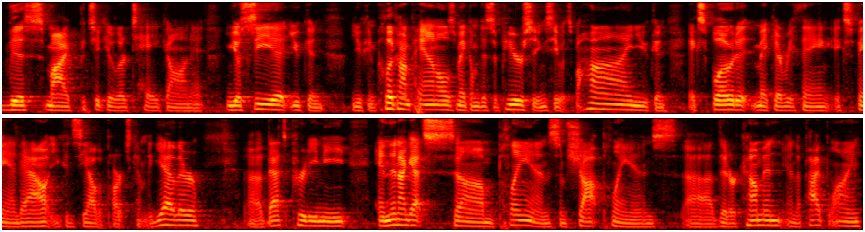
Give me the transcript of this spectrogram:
this my particular take on it. You'll see it. You can you can click on panels, make them disappear so you can see what's behind. You can explode it, make everything expand out. You can see how the parts come together. Uh, that's pretty neat. And then I got some plans, some shop plans uh, that are coming in the pipeline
